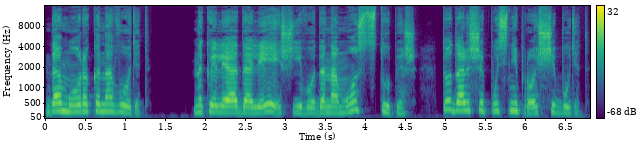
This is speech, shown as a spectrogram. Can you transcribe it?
До морока наводит. На коли одолеешь его, да на мост ступишь, то дальше путь не проще будет.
